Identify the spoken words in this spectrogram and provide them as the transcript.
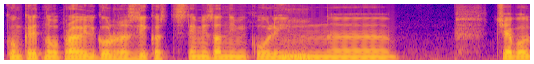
konkretno popravili gol razliko s, temi zadnjimi koli. Mm -hmm. in, uh, če bo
